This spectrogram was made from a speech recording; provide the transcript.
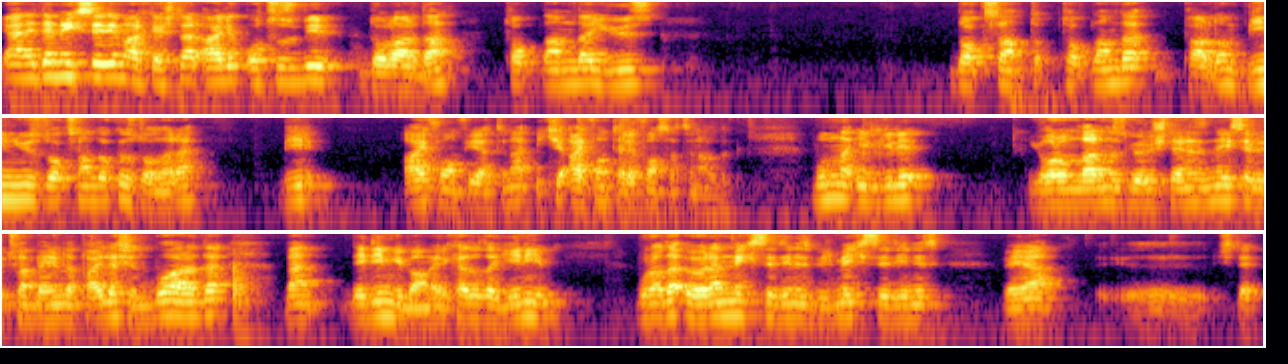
Yani demek istediğim arkadaşlar aylık 31 dolardan toplamda 190 to- toplamda pardon 1199 dolara bir iPhone fiyatına iki iPhone telefon satın aldık. Bununla ilgili yorumlarınız, görüşleriniz neyse lütfen benimle paylaşın. Bu arada ben dediğim gibi Amerika'da da yeniyim. Burada öğrenmek istediğiniz, bilmek istediğiniz veya işte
